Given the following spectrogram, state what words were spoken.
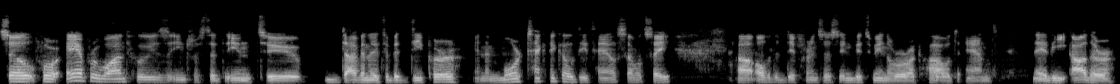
So for everyone who is interested into diving a little bit deeper in the more technical details, I would say, of the differences in between Aurora Cloud and the other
